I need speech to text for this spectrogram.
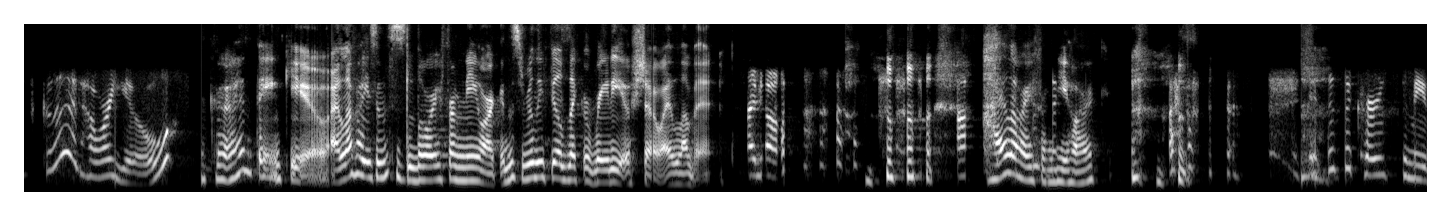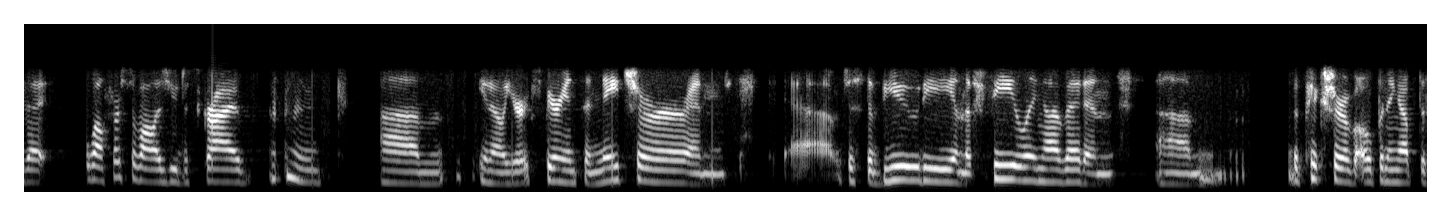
It's good. How are you? Good. Thank you. I love how you said this is Lori from New York. And this really feels like a radio show. I love it. I know. Hi, Lori from New York. it just occurs to me that, well, first of all, as you describe, um, you know, your experience in nature and uh, just the beauty and the feeling of it, and um, the picture of opening up the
